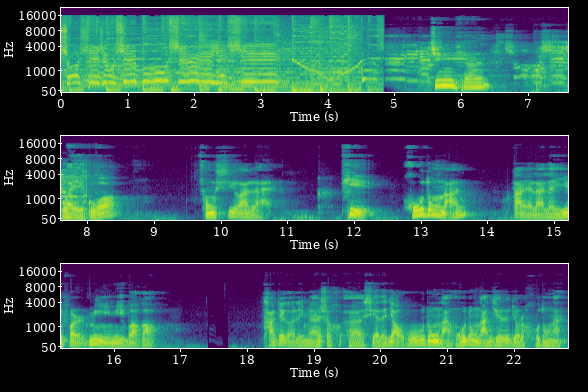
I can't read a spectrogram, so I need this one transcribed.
说是就是，不是。今天伟国从西安来，替胡宗南带来了一份秘密报告。他这个里面是呃写的叫吴宗南，吴宗南其实就是胡宗南。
